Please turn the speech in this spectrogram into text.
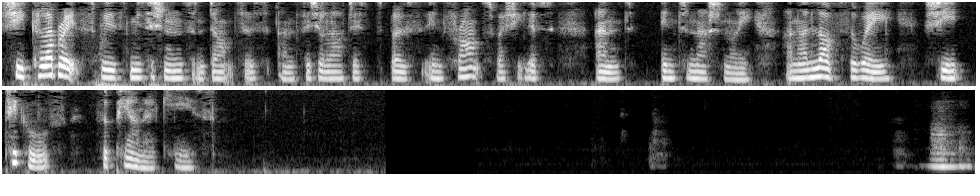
She collaborates with musicians and dancers and visual artists both in France, where she lives, and internationally. And I love the way she tickles the piano keys. Mm-hmm.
